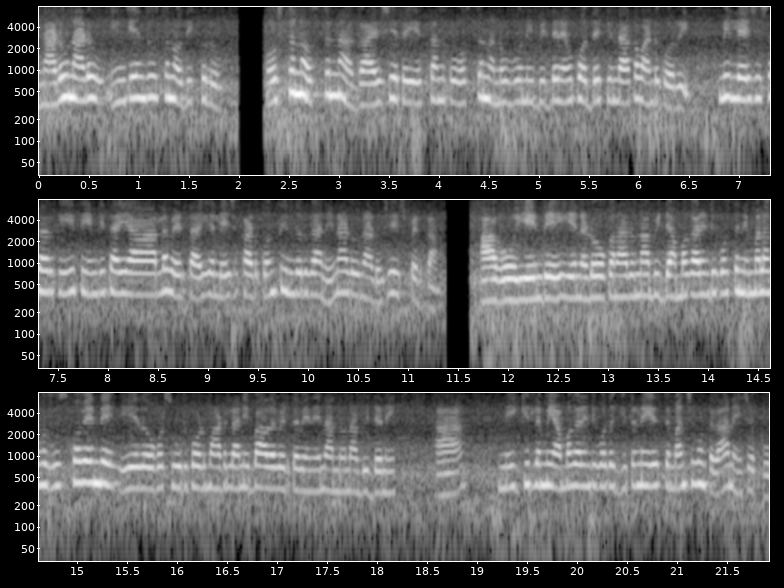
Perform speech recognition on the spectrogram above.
నడు నడు ఇంకేం చూస్తున్నావు దిక్కులు? వస్తున్నా వస్తున్నా గాయ చేత వేస్తానికి వస్తున్నా. నువ్వు నీ బిడ్డనేమో పొద్దెక్కిందాక వండుకోరి మీరు లేచేసరికి తిండి తయారు పెడతా. ఇక లేచి కడుకొని తిందురు కానీ నడు నడు చేసి పెడతా. ఆగో ఏందే ఏనాడు ఒకనాడు నా బిడ్డ అమ్మగారింటికి వస్తే నిమ్మలంగా చూసుకోవేందే? ఏదో ఒక సూటికోడు మాటలని బాధ పెడతావేంది నన్ను నా బిడ్డని? ఆ? నీకు ఇట్లా మీ అమ్మగారింటికి పోతే గిట్లనే చేస్తే మంచిగా ఉంటుందా నేను చెప్పు.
